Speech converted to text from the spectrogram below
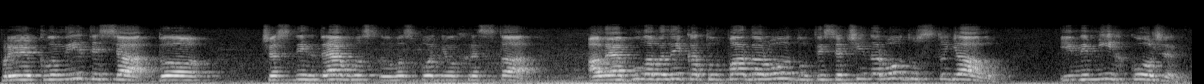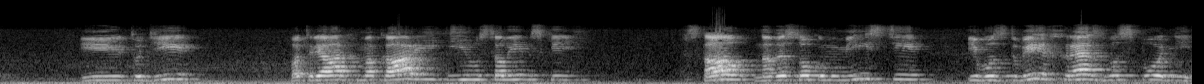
приклонитися до чесних древ Господнього Христа. Але була велика толпа народу, тисячі народу стояло, і не міг кожен. І тоді патріарх Макарій Ієрусалимський встав на високому місці і воздвиг хрест Господній.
